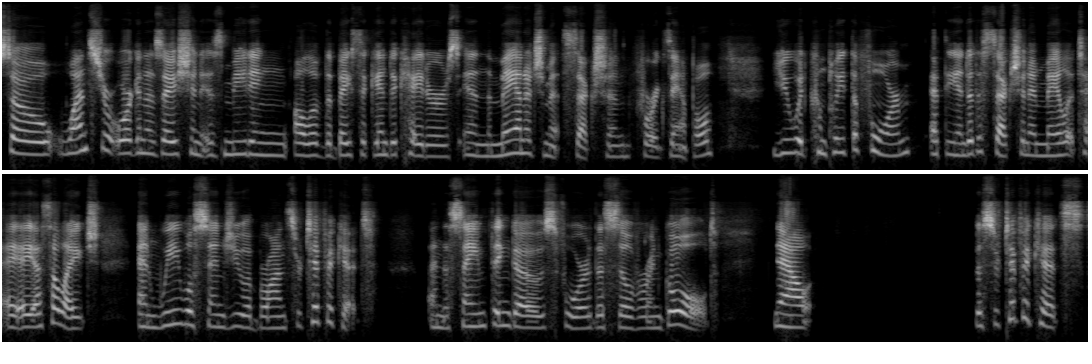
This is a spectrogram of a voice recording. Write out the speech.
So once your organization is meeting all of the basic indicators in the management section, for example, you would complete the form at the end of the section and mail it to AASLH, and we will send you a bronze certificate. And the same thing goes for the silver and gold. Now, the certificates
